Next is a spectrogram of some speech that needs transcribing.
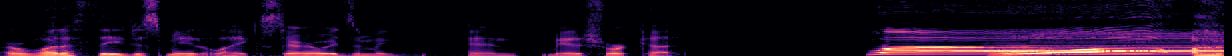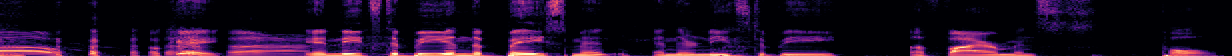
Or what if they just made it like steroids and make, and made a shortcut? Whoa! Oh! okay, it needs to be in the basement, and there needs to be a fireman's pole.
